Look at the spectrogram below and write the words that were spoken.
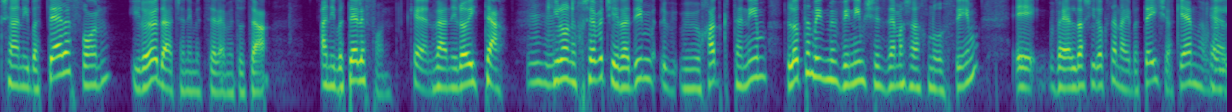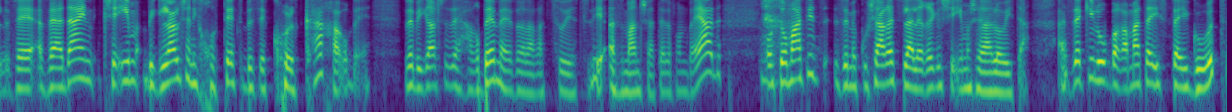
כשאני בטלפון, היא לא יודעת שאני מצלמת אותה, אני בטלפון, כן. ואני לא איתה. מהמם. כאילו אני חושבת שילדים, במיוחד קטנים, לא תמיד מבינים שזה מה שאנחנו עושים, אה, והילדה שלי לא קטנה, היא בת תשע, כן? כן. אבל, ו, ועדיין, כשאם, בגלל שאני חוטאת בזה כל כך הרבה, ובגלל שזה הרבה מעבר לרצוי אצלי, הזמן שהטלפון ביד, אוטומטית זה מקושר אצלה לרגע שאימא שלה לא איתה. אז זה כאילו ברמת ההסתייגות.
